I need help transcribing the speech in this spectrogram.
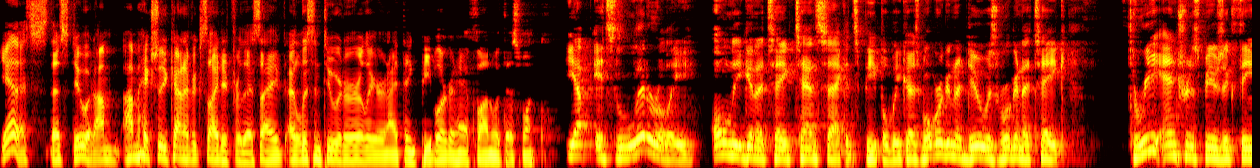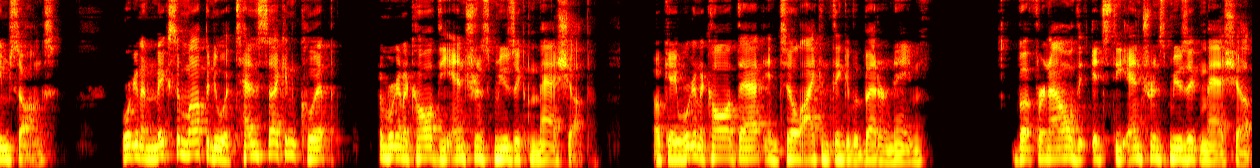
Yeah, let's let's do it. I'm I'm actually kind of excited for this. I, I listened to it earlier and I think people are gonna have fun with this one. Yep, it's literally only gonna take 10 seconds, people, because what we're gonna do is we're gonna take three entrance music theme songs. We're gonna mix them up into a 10 second clip, and we're gonna call it the entrance music mashup. Okay, we're gonna call it that until I can think of a better name. But for now, it's the entrance music mashup.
